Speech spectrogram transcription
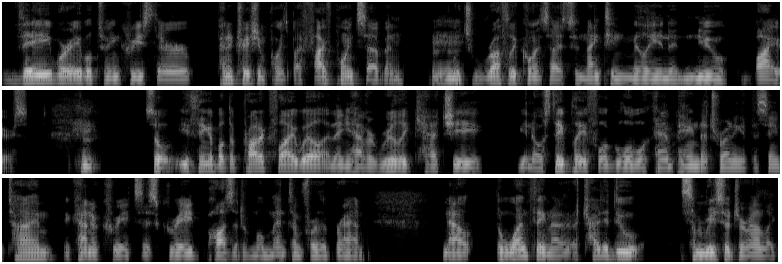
they were able to increase their penetration points by 5.7 Mhm. which roughly coincides to 19 million new buyers. Hmm. So you think about the product flywheel, and then you have a really catchy, you know, stay playful global campaign that's running at the same time. It kind of creates this great positive momentum for the brand. Now, the one thing I, I try to do some research around like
